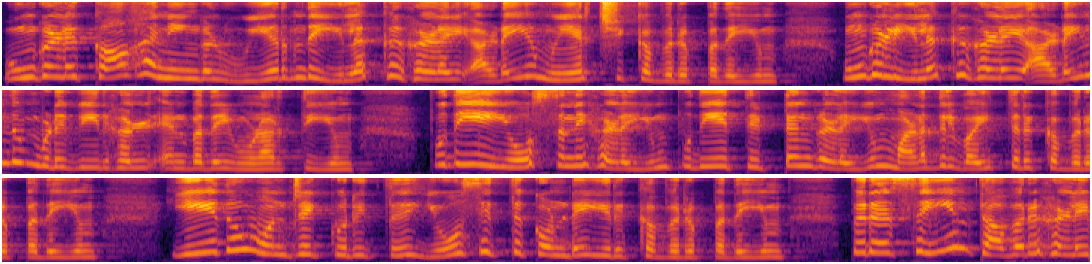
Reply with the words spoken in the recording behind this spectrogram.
உங்களுக்காக நீங்கள் உயர்ந்த இலக்குகளை அடைய முயற்சிக்கவிருப்பதையும் உங்கள் இலக்குகளை அடைந்து விடுவீர்கள் என்பதை உணர்த்தியும் புதிய யோசனைகளையும் புதிய திட்டங்களையும் மனதில் வைத்திருக்கவிருப்பதையும் ஏதோ ஒன்றை குறித்து யோசித்து கொண்டே இருக்கவிருப்பதையும் பிறர் செய்யும் தவறுகளை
